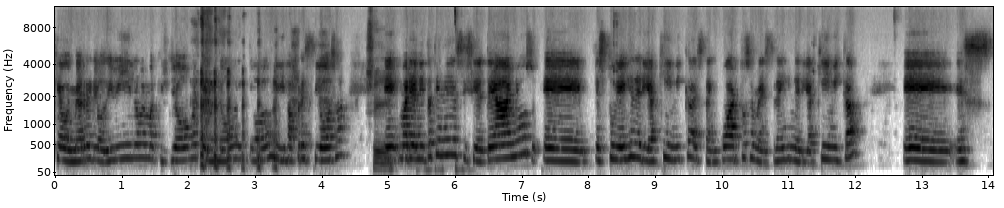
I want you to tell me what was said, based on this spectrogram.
que hoy me arregló divino, me maquilló, me peinó y todo, mi hija preciosa. Eh, Marianita tiene 17 años, eh, estudia ingeniería química, está en cuarto semestre de ingeniería química. Eh, es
